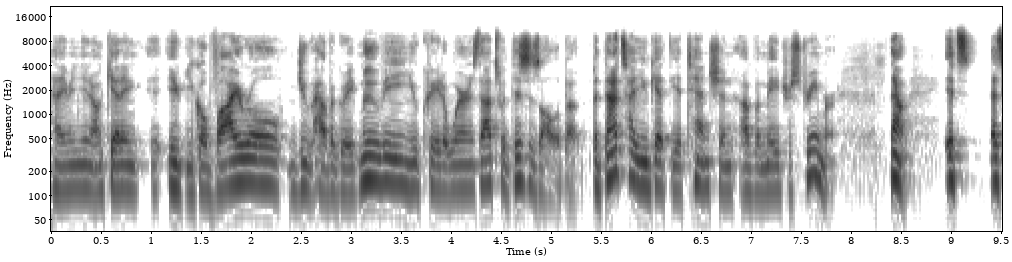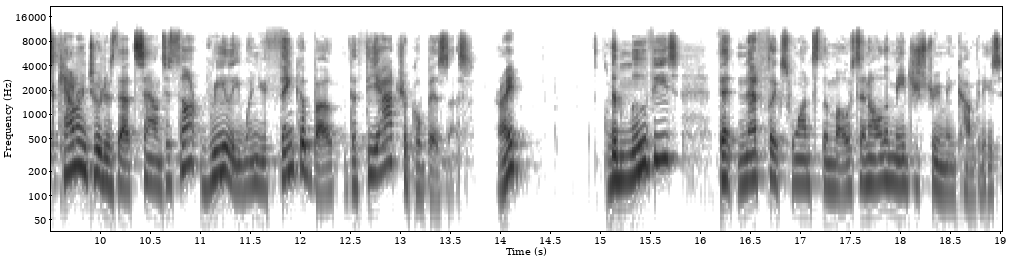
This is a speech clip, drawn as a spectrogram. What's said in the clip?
I mean, you know, getting you, you go viral, you have a great movie, you create awareness. That's what this is all about. But that's how you get the attention of a major streamer. Now, it's as counterintuitive as that sounds, it's not really when you think about the theatrical business, right? The movies that Netflix wants the most and all the major streaming companies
